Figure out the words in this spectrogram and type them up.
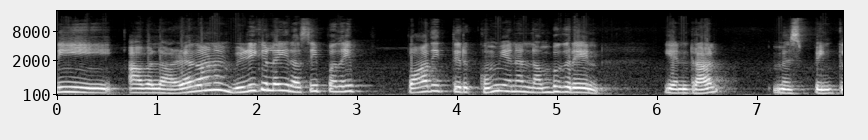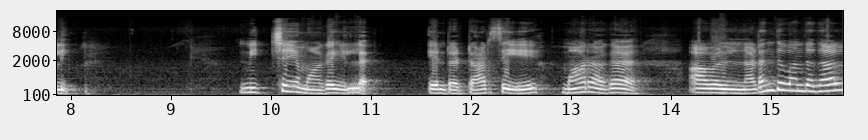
நீ அவள் அழகான விழிகளை ரசிப்பதை பாதித்திருக்கும் என நம்புகிறேன் என்றாள் மிஸ் பிங்க்லி. நிச்சயமாக இல்லை என்ற டார்சி மாறாக அவள் நடந்து வந்ததால்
